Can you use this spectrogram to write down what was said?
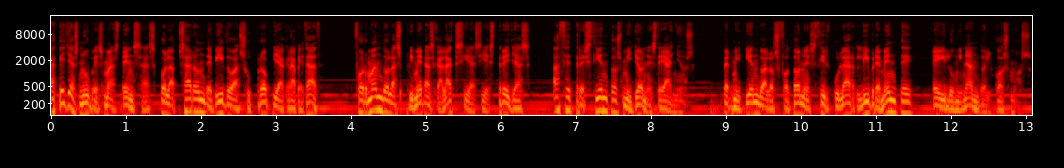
Aquellas nubes más densas colapsaron debido a su propia gravedad, formando las primeras galaxias y estrellas hace 300 millones de años, permitiendo a los fotones circular libremente e iluminando el cosmos.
